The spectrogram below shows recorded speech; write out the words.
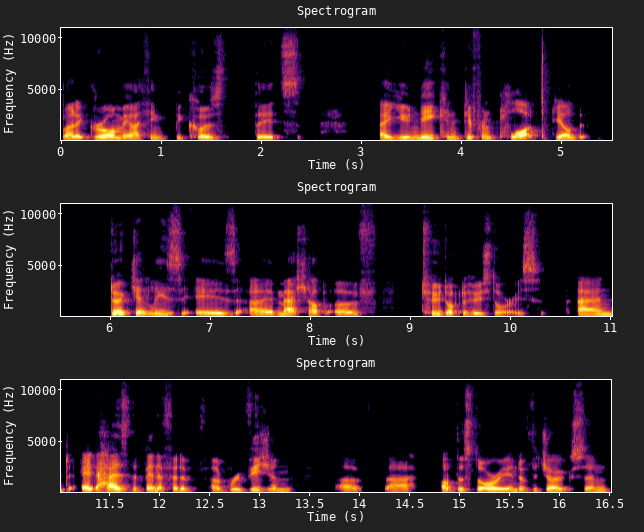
but it grew on me. I think because it's a unique and different plot. You know, Dirk Gently's is a mashup of two Doctor Who stories, and it has the benefit of, of revision of uh, of the story and of the jokes, and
